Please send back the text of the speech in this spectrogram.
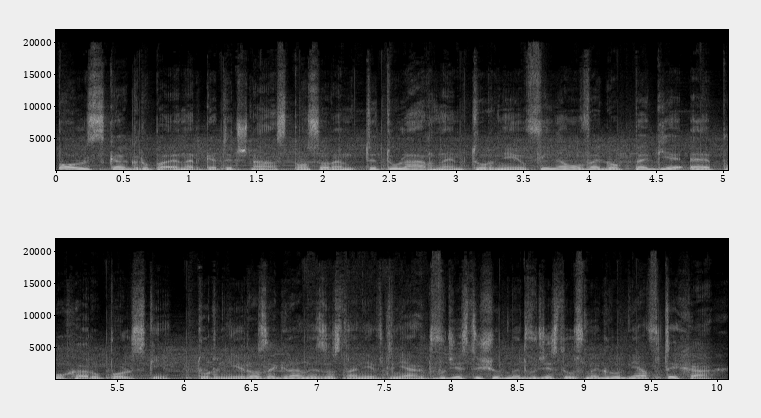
Polska Grupa Energetyczna sponsorem tytularnym turnieju finałowego PGE Pucharu Polski. Turniej rozegrany zostanie w dniach 27-28 grudnia w Tychach.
